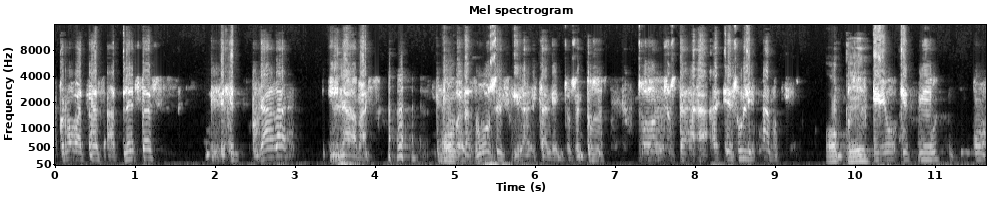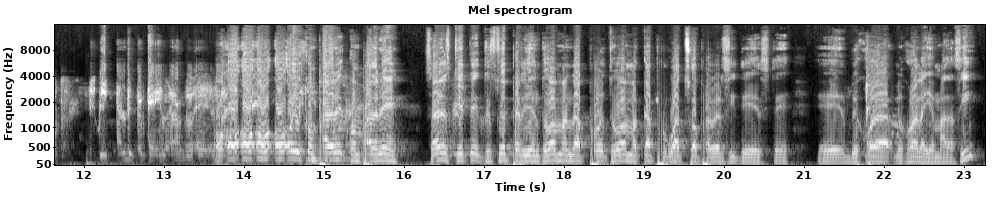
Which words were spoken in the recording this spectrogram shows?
acróbatas, atletas, gente colgada y nada más. Todas las voces y grandes talentos. Entonces, todo eso está, es un licuado. creo que es muy explicarlo y creo que hay Oye, compadre, compadre, ¿sabes qué? Te, te, estoy perdiendo. Te voy a mandar, por, te voy a marcar por WhatsApp a ver si te, este, eh, mejora, mejora la llamada, ¿sí?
